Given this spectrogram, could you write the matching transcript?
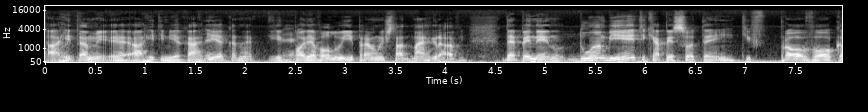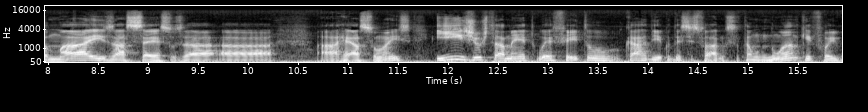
a, arritmia, é, a arritmia cardíaca, é. né? Que é. pode evoluir para um estado mais grave, dependendo do ambiente que a pessoa tem, que provoca mais acessos a, a, a reações e justamente o efeito cardíaco desses fármacos. Então, no ano que foi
